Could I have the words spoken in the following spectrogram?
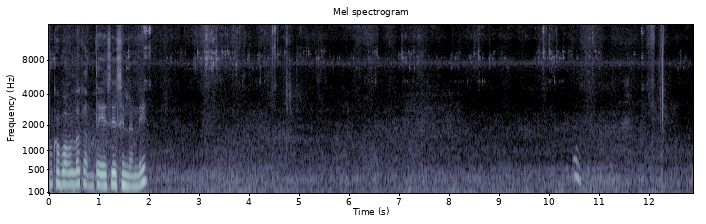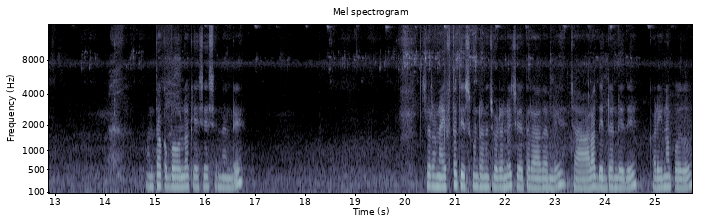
ఒక బౌల్లోకి అంతా వేసేసిందండి. అంతా ఒక బౌల్లోకి వేసేసిందండి. సరే నైఫ్తో తీసుకుంటాను చూడండి చేత రాదండి. చాలా దిడ్డండి ఇది. కడిగినా పోదు.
